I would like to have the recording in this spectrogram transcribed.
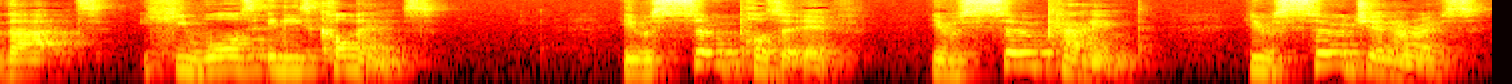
that he was in his comments he was so positive. He was so kind. He was so generous.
